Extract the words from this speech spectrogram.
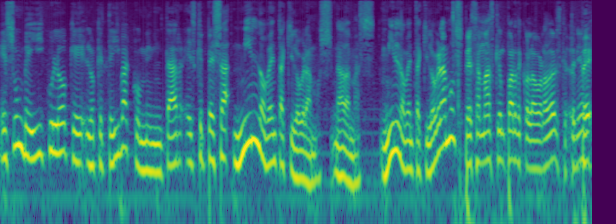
Es un vehículo que lo que te iba a comentar es que pesa 1090 kilogramos, nada más. 1090 kilogramos. Pesa más que un par de colaboradores que teníamos.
